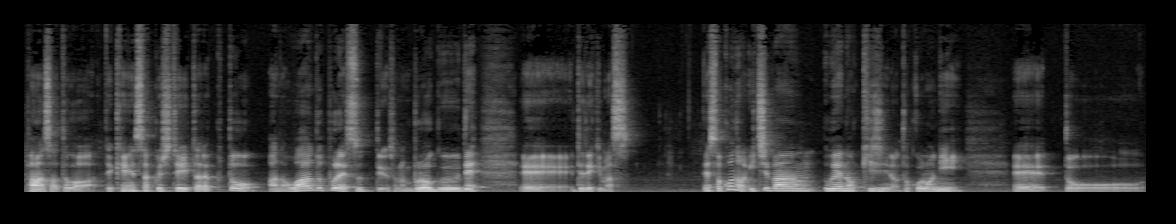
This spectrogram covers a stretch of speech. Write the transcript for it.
パンサー戸川で検索していただくとあのワードプレスっていうそのブログで、えー、出てきます。でそこの一番上の記事のところにえー、っと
